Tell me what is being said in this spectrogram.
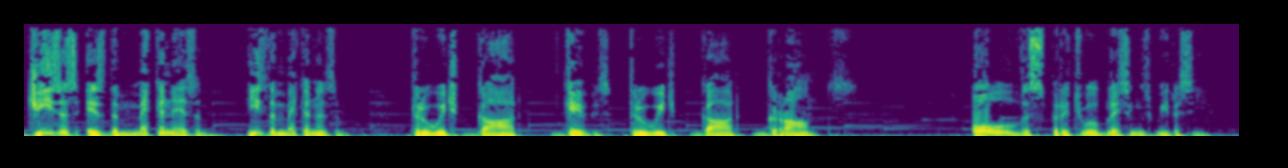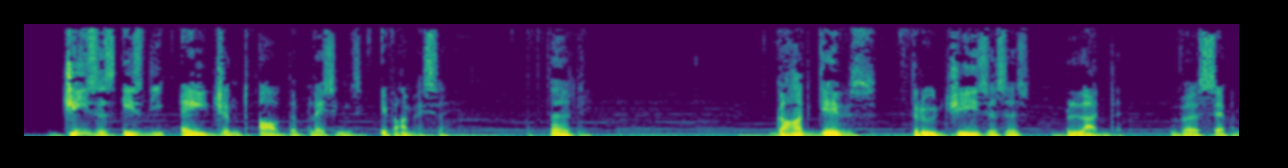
Jesus is the mechanism. He's the mechanism through which God gives, through which God grants all the spiritual blessings we receive. Jesus is the agent of the blessings, if I may say. Thirdly, God gives through Jesus' blood. Verse 7.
